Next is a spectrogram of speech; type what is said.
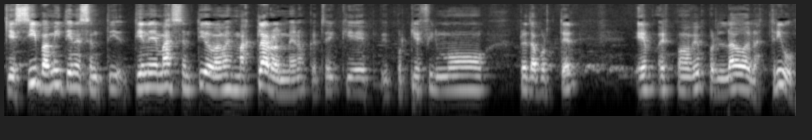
que sí para mí tiene sentido, tiene más sentido, para mí es más claro al menos, que por qué firmó Preta Porter, es, es más bien por el lado de las tribus.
